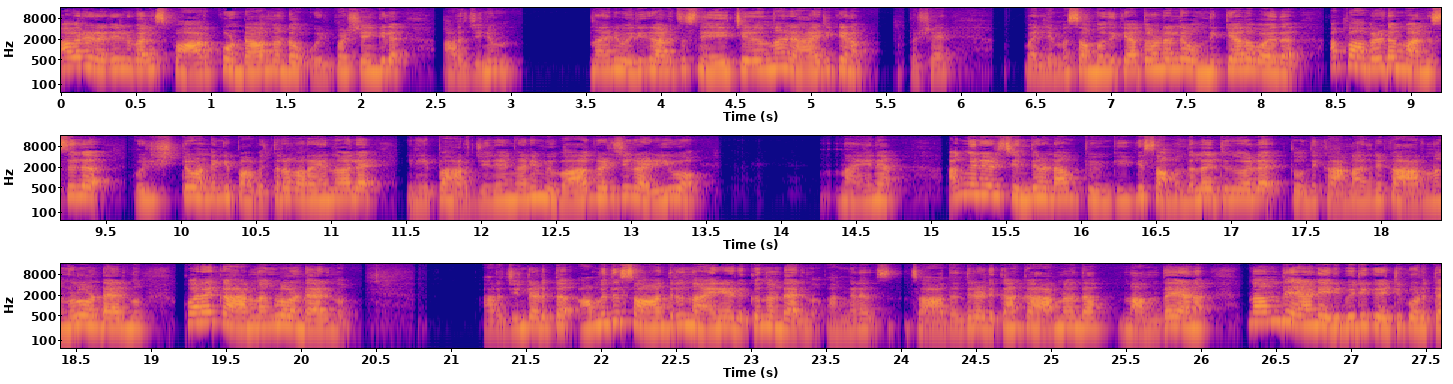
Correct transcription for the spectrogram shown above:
അവരുടെ ഇടയിൽ വല്ല സ്പാർക്കും ഉണ്ടാകുന്നുണ്ടോ ഒരു പക്ഷേങ്കിൽ അർജുനും നയനും ഒരു കാലത്ത് സ്നേഹിച്ചിരുന്നവരായിരിക്കണം. പക്ഷെ വല്യമ്മ സമ്മതിക്കാത്തോണ്ടല്ലേ ഒന്നിക്കാതെ പോയത്. അപ്പൊ അവരുടെ മനസ്സിൽ ഒരു ഇഷ്ടം ഉണ്ടെങ്കിൽ പവിത്ര പറയുന്ന പോലെ ഇനിയിപ്പൊ അർജുനെ എങ്ങാനും വിവാഹം കഴിച്ച് കഴിയുമോ നയന അങ്ങനെ ഒരു ചിന്ത ഉണ്ടാകും പിങ്കിക്ക് സമനില തെറ്റുന്ന പോലെ തോന്നി. കാരണം അതിന് കാരണങ്ങളും ഉണ്ടായിരുന്നു. കുറെ കാരണങ്ങളും ഉണ്ടായിരുന്നു. അർജുന്റെ അടുത്ത് അമിത സ്വാതന്ത്ര്യം നയന എടുക്കുന്നുണ്ടായിരുന്നു. അങ്ങനെ സ്വാതന്ത്ര്യം എടുക്കാൻ കാരണം എന്താ? നന്ദയാണ്. നന്ദയാണ് എരിപുരി കയറ്റി കൊടുത്ത.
